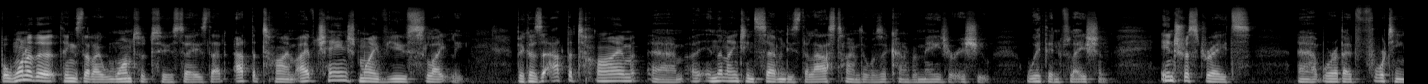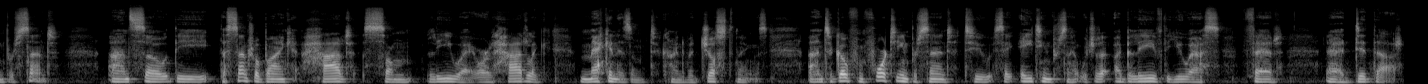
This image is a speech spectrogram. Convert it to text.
But one of the things that I wanted to say is that at the time, I've changed my view slightly because at the time, um, in the 1970s, the last time there was a kind of a major issue with inflation, interest rates uh, were about 14%. And so the, the central bank had some leeway or it had like mechanism to kind of adjust things. And to go from 14% to say 18%, which I believe the US Fed uh, did that.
